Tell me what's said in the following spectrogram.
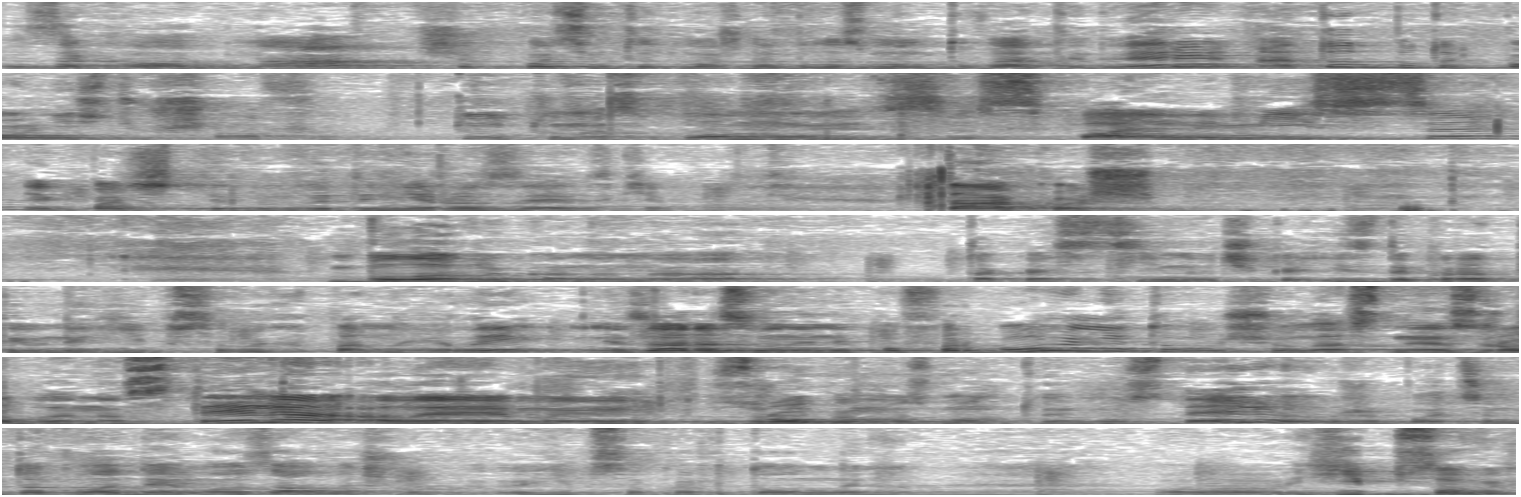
закладна, щоб потім тут можна було змонтувати двері, а тут будуть повністю шафи. Тут у нас планується спальне місце, як бачите, виведені розетки. Також була виконана така стіночка із декоративних гіпсових панелей. Зараз вони не пофарбовані, тому що у нас не зроблена стеля, але ми зробимо, змонтуємо стелю, вже потім докладемо залишок гіпсокартонних гіпсових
